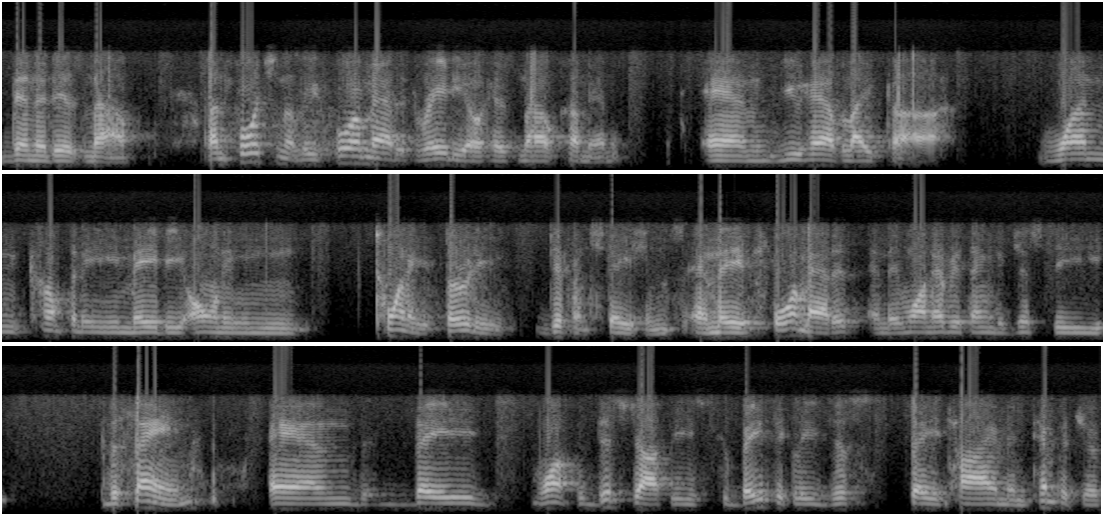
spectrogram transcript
than it is now. Unfortunately, formatted radio has now come in, and you have like uh, one company maybe owning 20, 30 different stations, and they format it and they want everything to just be the same, and they want the disc jockeys to basically just say time and temperature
